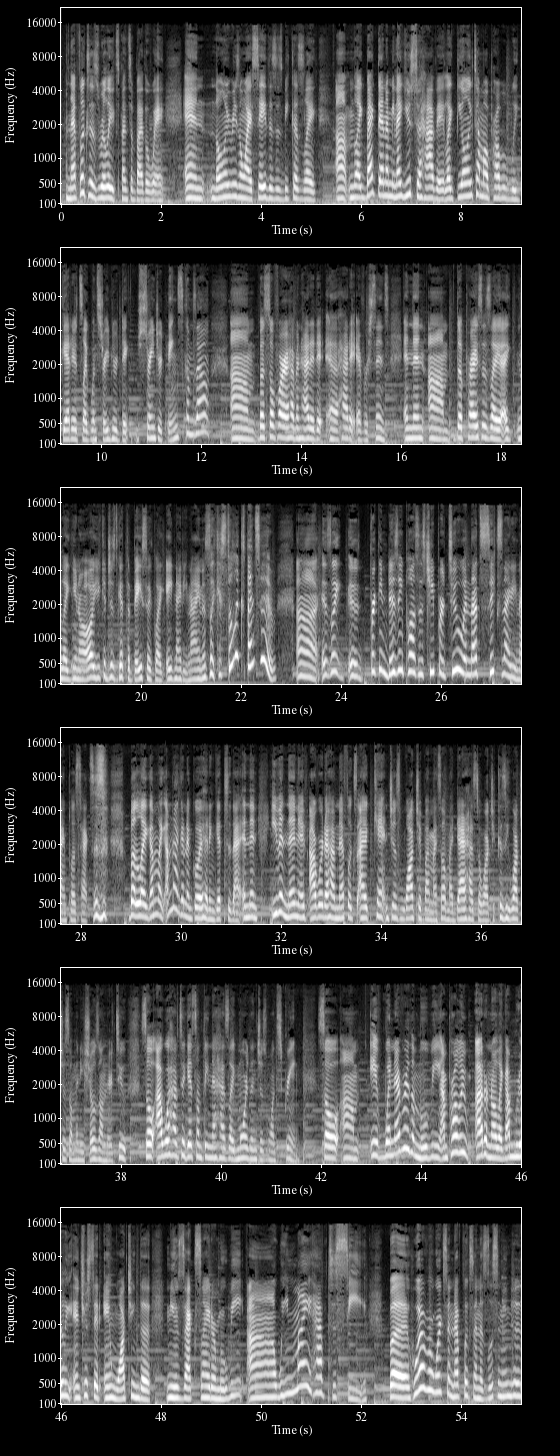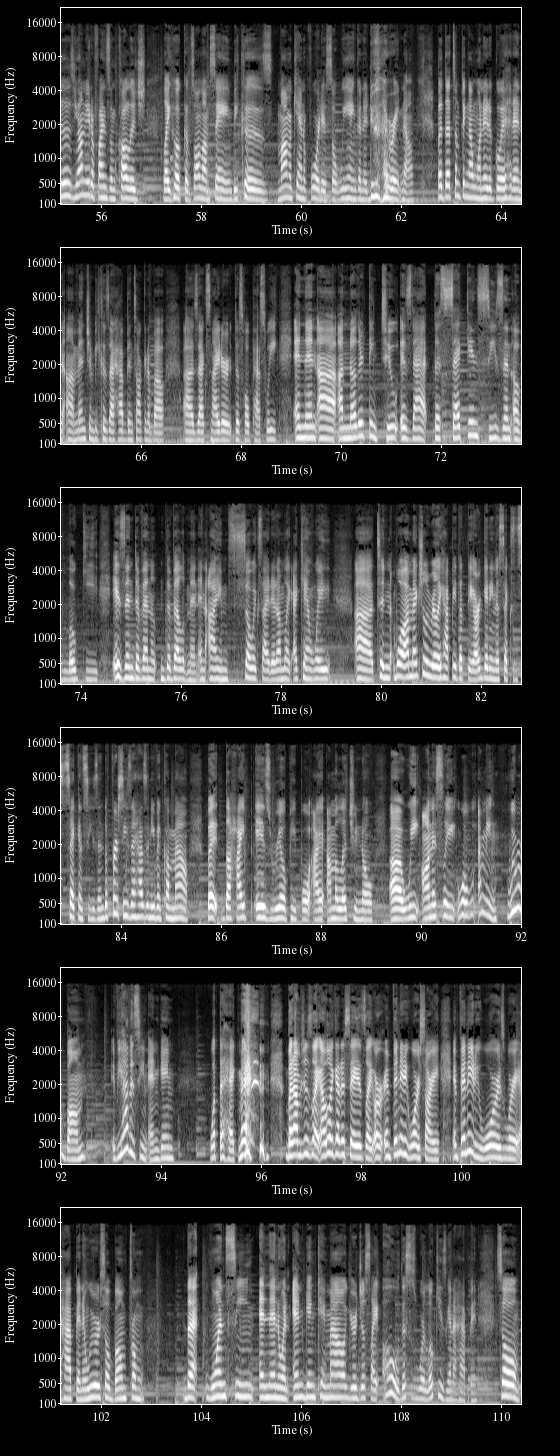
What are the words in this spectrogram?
Netflix is really expensive, by the way. And the only reason why I say this is because, like, um, like back then, I mean, I used to have it. Like the only time I'll probably get it, it's like when Stranger Di- Stranger Things comes out. Um, but so far I haven't had it uh, had it ever since. And then um, the price is like I like you know oh you could just get the basic like eight ninety nine. It's like it's still expensive. Uh, it's like uh, freaking Disney Plus is cheaper too, and that's six ninety nine plus taxes. but like I'm like I'm not gonna go ahead and get to that. And then even then, if I were to have Netflix, I can't just watch it by myself. My dad has to watch it because he watches so many shows on there too. So I will have to get something that has like more than just one screen. So um if whenever the movie I'm probably I don't know like I'm really interested in watching the new Zack Snyder movie. Uh we might have to see. But whoever works at Netflix and is listening to this, y'all need to find some college like hookups all i'm saying because mama can't afford it so we ain't gonna do that right now. But that's something i wanted to go ahead and uh, mention because i have been talking about uh, Snyder this whole past week. And then uh, another thing too is that the second season of loki is in de- development and i am so excited. I'm like i can't wait uh, to well i'm actually really happy that they are getting a second second season. The first season hasn't even come out but the hype is real people. I i'm gonna let you know. Uh we honestly well i mean we were bummed. If you haven't seen endgame what the heck man? But i'm just like all i gotta say is like or infinity war sorry. Infinity war is where it happened and we were so bummed from that one scene and then when endgame came out you're just like oh this is where loki is gonna happen so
